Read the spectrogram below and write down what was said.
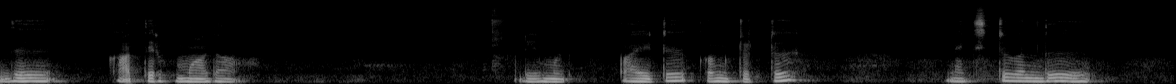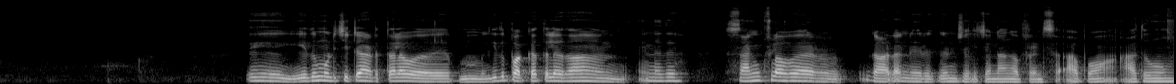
இது காத்திருப்பு மாதா. அப்படியே பாயிட்டு போயிட்டு கும்பிட்டுட்டு நெக்ஸ்ட்டு வந்து இது முடிச்சுட்டு அடுத்தால இது பக்கத்தில் தான் என்னது சன்ஃப்ளவர் கார்டன் இருக்குதுன்னு சொல்லி சொன்னாங்க ஃப்ரெண்ட்ஸ் அப்போ அதுவும்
